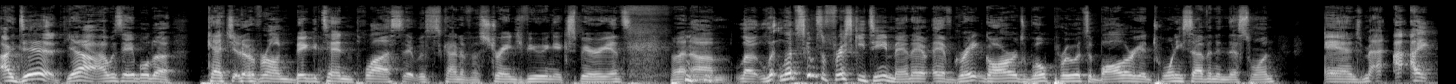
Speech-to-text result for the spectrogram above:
I did. Yeah, I was able to catch it over on Big Ten Plus. It was kind of a strange viewing experience, but um, Lipscomb's a frisky team, man. They have, they have great guards. Will Pruitt's a baller. He had 27 in this one, and Matt, I,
